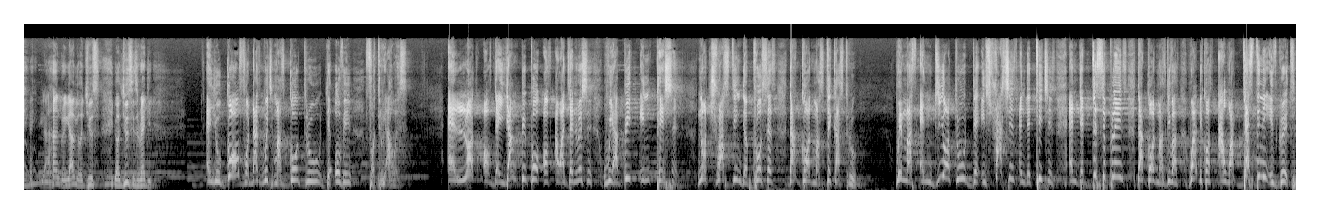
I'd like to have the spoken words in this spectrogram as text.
you are hungry, you have your juice, your juice is ready. And you go for that which must go through the oven for three hours. A lot of the young people of our generation, we are being impatient, not trusting the process that God must take us through. We must endure through the instructions and the teachings and the disciplines that God must give us. Why? Because our destiny is great.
